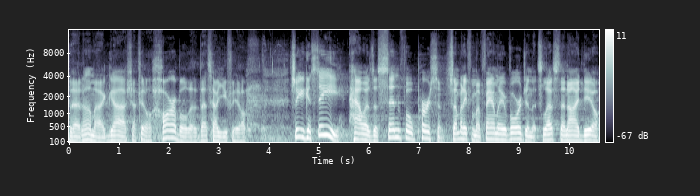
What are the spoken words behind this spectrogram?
that, oh my gosh, I feel horrible that that's how you feel. So you can see how, as a sinful person, somebody from a family of origin that's less than ideal,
